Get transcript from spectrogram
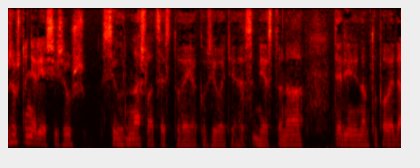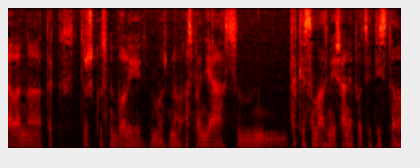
že už to nerieši, že už si už našla cestu, hej, ako v živote miesto. No a tedy nám to povedala, no a tak trošku sme boli, možno, aspoň ja som, také som mal zmiešané pocity z toho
